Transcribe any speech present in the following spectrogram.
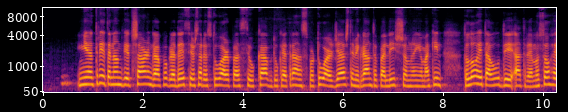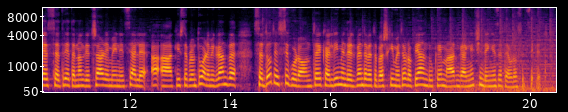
Një 39 vjeçar nga Pogradeci është arrestuar pasi u kap duke transportuar 6 emigrantë të paligjshëm në një makinë të llojit Audi A3. Mësohet se 39 vjeçari me iniciale AA kishte premtuar emigrantëve se do t'i siguronte kalimin drejt vendeve të Bashkimit Evropian duke i marrë nga 120 euro secilit.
